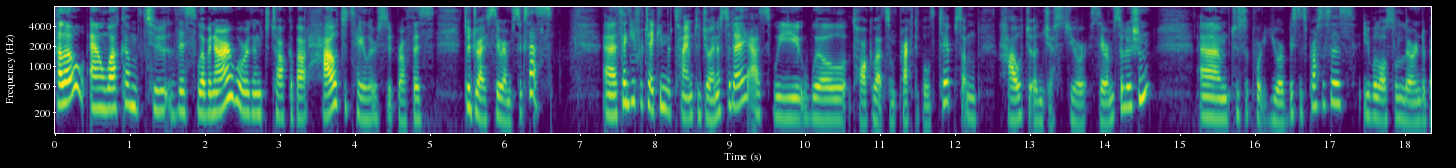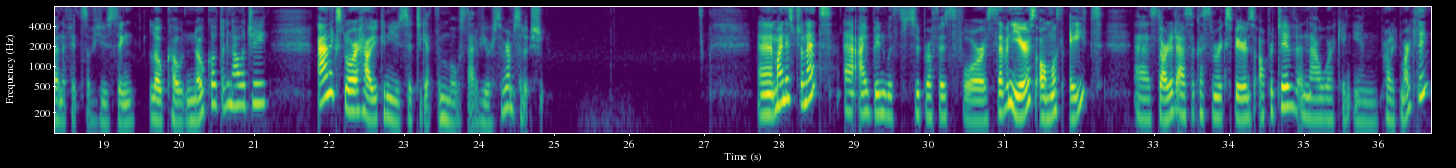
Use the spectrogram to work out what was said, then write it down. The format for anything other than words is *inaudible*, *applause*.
Hello and welcome to this webinar where we're going to talk about how to tailor SuperOffice to drive CRM success. Uh, thank you for taking the time to join us today as we will talk about some practical tips on how to adjust your CRM solution um, to support your business processes. You will also learn the benefits of using low-code, no-code technology and explore how you can use it to get the most out of your CRM solution. Uh, my name is Jeanette. Uh, I've been with SuperOffice for seven years, almost eight. Uh, started as a customer experience operative and now working in product marketing.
